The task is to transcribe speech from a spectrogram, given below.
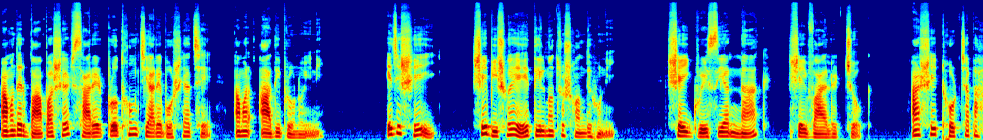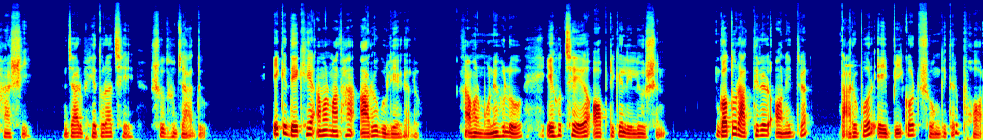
আমাদের বাঁ পাশের স্যারের প্রথম চেয়ারে বসে আছে আমার আদি প্রণয়িনী। এ যে সেই সেই বিষয়ে তিলমাত্র সন্দেহ নেই। সেই গ্রিসিয়ান নাক, সেই ভায়োলেট চোখ, আর সেই ঠোঁটচাপা হাসি, যার ভেতর আছে শুধু জাদু। একে দেখে আমার মাথা আরও গুলিয়ে গেল। আমার মনে হলো এ হচ্ছে অপটিক্যাল ইলিউশন। গত রাত্রিরের অনিদ্রা, তার উপর এই বিকট সঙ্গীতের ফল।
